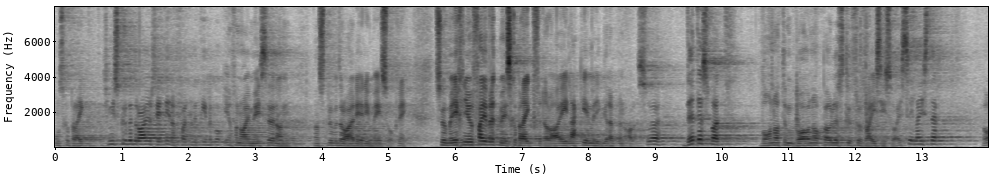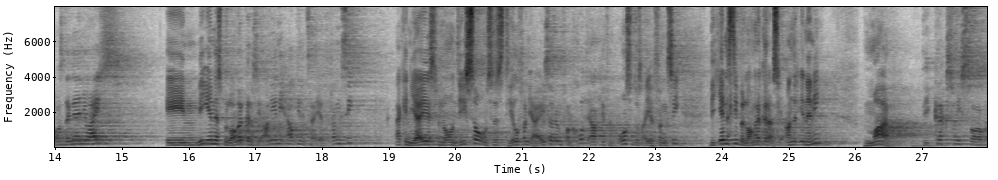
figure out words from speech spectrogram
ons gebruik dit. As jy nie skroewedraaiers het nie, dan vat jy natuurlik ook een van daai messe dan dan skroewedraaier jy hierdie mes ook, nee. So jy gaan jou favourite mes gebruik vir daai lekker met die grip en alles. So dit is wat waarna te waarna Paulus toe verwys hier. So hy sê luister, daar's dinge in jou huis en nie een is belangriker as die ander nie, elkeen het sy eie funksie. Ek en jy is vanaand hierso, ons is deel van die huishouding van God, elkeen van ons het ons eie funksie. Die een is nie belangriker as die ander ene nie. Maar die kruks van die saak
